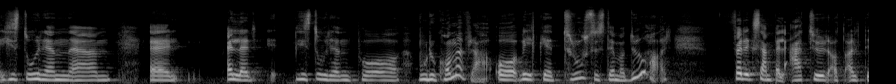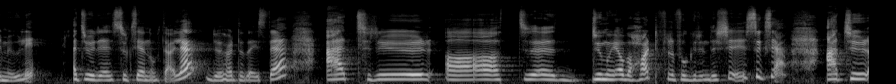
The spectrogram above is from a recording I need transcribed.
historien eh, eh, eller historien på hvor du kommer fra, og hvilke trossystemer du har. F.eks.: Jeg tror at alt er mulig. Jeg tror det er suksess nok til alle. Du hørte det i sted. Jeg tror at eh, du må jobbe hardt for å få gründersuksess. Jeg tror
